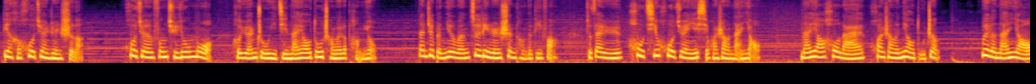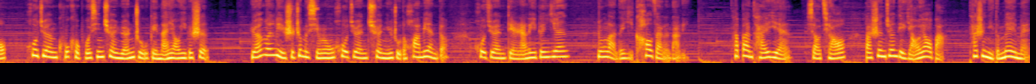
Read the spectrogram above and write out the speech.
便和霍卷认识了。霍卷风趣幽默，和原主以及南瑶都成为了朋友。但这本虐文最令人肾疼的地方，就在于后期霍卷也喜欢上了南瑶。南瑶后来患上了尿毒症，为了南瑶，霍卷苦口婆心劝原主给南瑶一个肾。原文里是这么形容霍卷劝女主的画面的：霍卷点燃了一根烟，慵懒地倚靠在了那里。他半抬眼，小乔，把肾捐给瑶瑶吧，她是你的妹妹。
